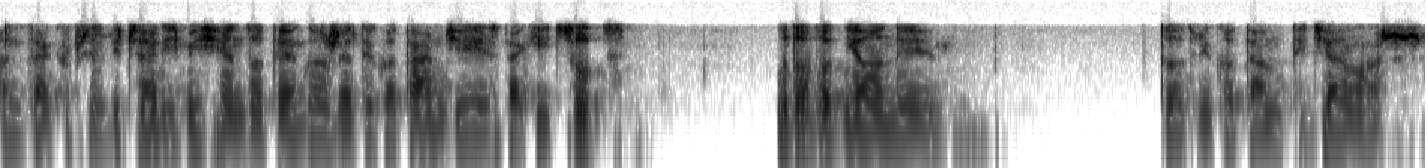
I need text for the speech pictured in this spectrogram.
ale tak przyzwyczailiśmy się do tego, że tylko tam, gdzie jest taki cud udowodniony, to tylko tam ty działasz.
